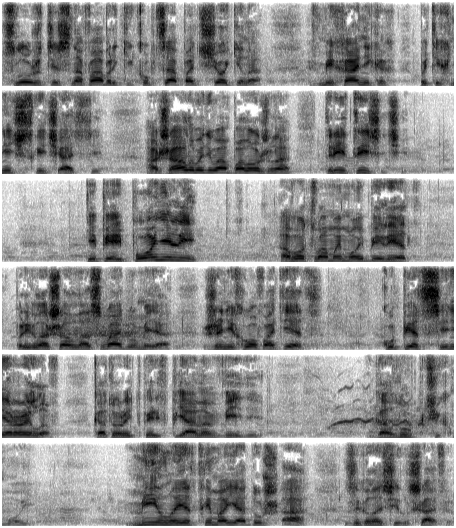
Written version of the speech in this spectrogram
Служитесь на фабрике купца Подщекина в механиках по технической части, а жалование вам положено три тысячи. Теперь поняли? А вот вам и мой билет. Приглашал на свадьбу меня – женихов отец, купец Синерылов, который теперь в пьяном виде. Голубчик мой, милая ты моя душа, заголосил Шафер.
